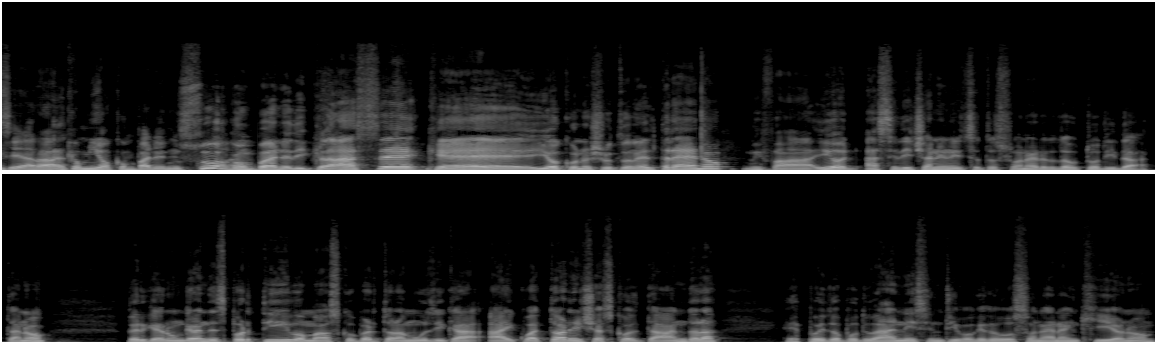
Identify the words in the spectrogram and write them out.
sì, era anche un mio compagno di un suo compagno di classe che io ho conosciuto nel treno, mi fa... Io a 16 anni ho iniziato a suonare da autodidatta, no? Perché ero un grande sportivo, ma ho scoperto la musica ai 14 ascoltandola e poi dopo due anni sentivo che dovevo suonare anch'io, no?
